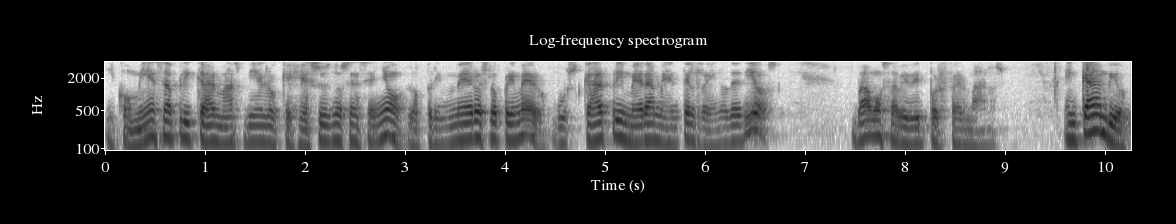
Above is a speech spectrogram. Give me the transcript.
Y comienza a aplicar más bien lo que Jesús nos enseñó. Lo primero es lo primero, buscar primeramente el reino de Dios. Vamos a vivir por fe, hermanos. En cambio,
